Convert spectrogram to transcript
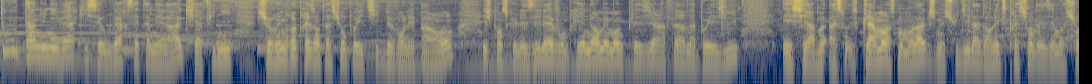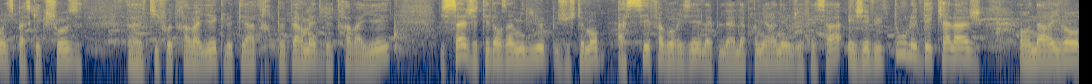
tout un univers qui s'est ouvert cette année-là, qui a fini sur une représentation poétique devant les parents. Et je pense que les élèves ont pris énormément de plaisir à faire de la poésie. Et c'est clairement à ce moment-là que je me suis dit, là, dans l'expression des émotions, il se passe quelque chose euh, qu'il faut travailler, que le théâtre peut permettre de travailler. Ça, j'étais dans un milieu justement assez favorisé la première année où j'ai fait ça. Et j'ai vu tout le décalage en arrivant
